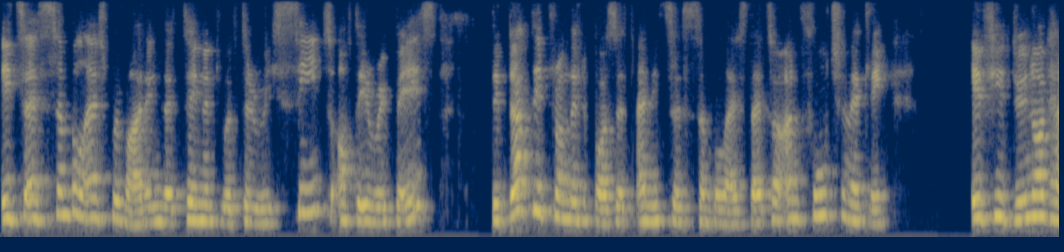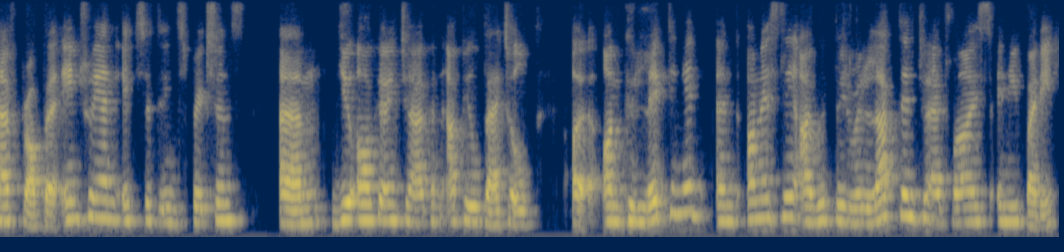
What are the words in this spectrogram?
It's as simple as providing the tenant with the receipts of their repairs, deduct it from the deposit, and it's as simple as that. So unfortunately, if you do not have proper entry and exit inspections, um, you are going to have an uphill battle uh, on collecting it. And honestly, I would be reluctant to advise anybody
